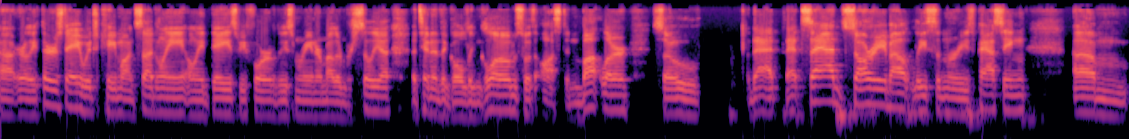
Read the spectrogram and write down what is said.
uh, early Thursday, which came on suddenly, only days before Lisa Marie and her mother Priscilla attended the Golden Globes with Austin Butler. So that that's sad. Sorry about Lisa Marie's passing. Um,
